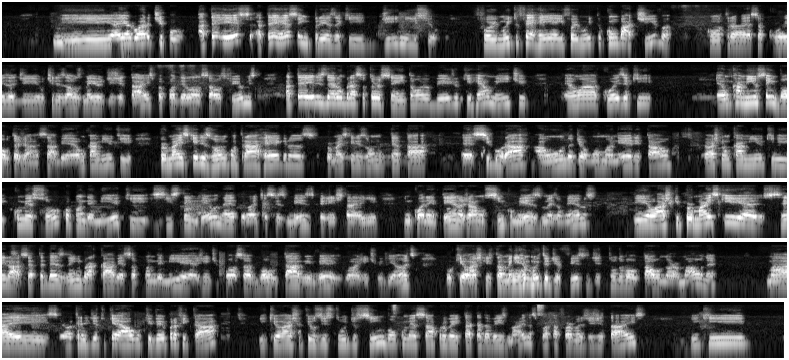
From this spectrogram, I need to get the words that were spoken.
Uhum. E aí agora, tipo, até, esse, até essa empresa que de início foi muito ferrenha e foi muito combativa contra essa coisa de utilizar os meios digitais para poder lançar os filmes, até eles deram o braço a torcer. Então eu vejo que realmente é uma coisa que é um caminho sem volta já, sabe? É um caminho que, por mais que eles vão encontrar regras, por mais que eles vão tentar é, segurar a onda de alguma maneira e tal. Eu acho que é um caminho que começou com a pandemia, que se estendeu, né, durante esses meses que a gente está aí em quarentena, já uns cinco meses mais ou menos. E eu acho que por mais que, é, sei lá, se até dezembro acabe essa pandemia e a gente possa voltar a viver igual a gente vivia antes, o que eu acho que também é muito difícil de tudo voltar ao normal, né? Mas eu acredito que é algo que veio para ficar e que eu acho que os estúdios sim vão começar a aproveitar cada vez mais as plataformas digitais e que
